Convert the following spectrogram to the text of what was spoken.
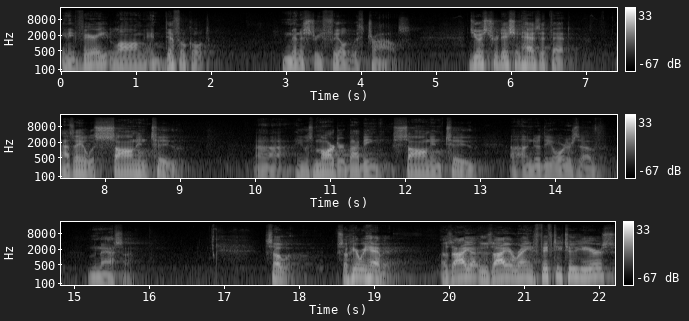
in a very long and difficult ministry filled with trials. Jewish tradition has it that Isaiah was sawn in two. Uh, he was martyred by being sawn in two uh, under the orders of Manasseh. So, so here we have it. Uzziah, Uzziah reigned 52 years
